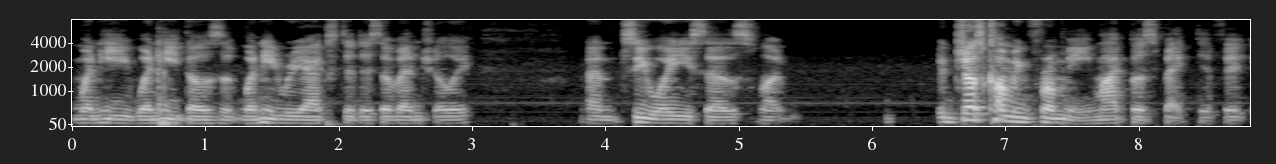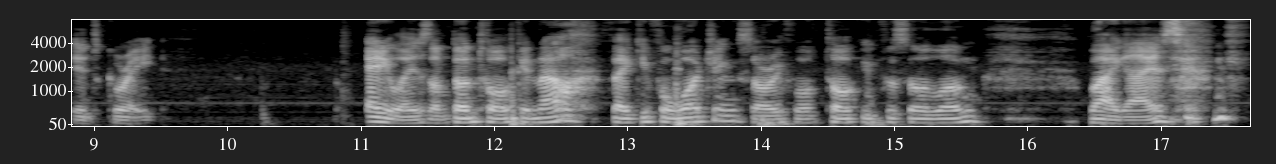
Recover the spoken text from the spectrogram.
when he when he does it when he reacts to this eventually, and see what he says. Like, just coming from me, my perspective, it, it's great. Anyways, I'm done talking now. Thank you for watching. Sorry for talking for so long. Bye, guys.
